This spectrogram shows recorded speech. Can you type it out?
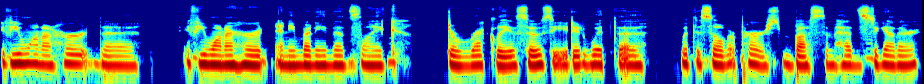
If you want to hurt the if you want to hurt anybody that's like directly associated with the with the silver purse, bust some heads together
